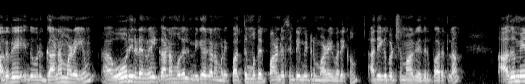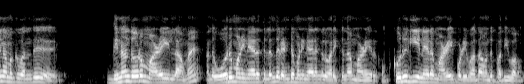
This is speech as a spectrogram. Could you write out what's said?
ஆகவே இந்த ஒரு கனமழையும் ஓரிரு இடங்களில் கன முதல் மிக கனமழை பத்து முதல் பன்னெண்டு சென்டிமீட்டர் மழை வரைக்கும் அதிகபட்சமாக எதிர்பார்க்கலாம். அதுவுமே நமக்கு வந்து தினந்தோறும் மழை இல்லாமல் அந்த ஒரு மணி நேரத்துலேருந்து ரெண்டு மணி நேரங்கள் வரைக்கும் தான் மழை இருக்கும். குறுகிய நேர மழை பொழிவாக தான் வந்து பதிவாகும்.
